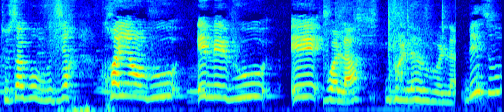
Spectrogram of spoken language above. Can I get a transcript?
Tout ça pour vous dire, croyez en vous, aimez-vous et voilà, voilà, voilà. Bisous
